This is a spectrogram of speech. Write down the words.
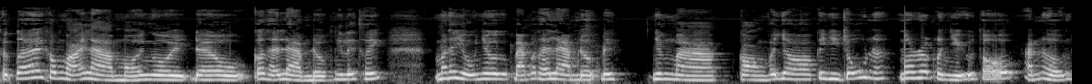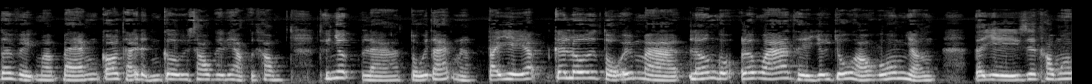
Thực tế không phải là mọi người đều có thể làm được như lý thuyết mà thí dụ như bạn có thể làm được đi nhưng mà còn phải do cái di trú nữa. Nó rất là nhiều yếu tố ảnh hưởng tới việc mà bạn có thể định cư sau khi đi học hay không. Thứ nhất là tuổi tác nè. Tại vì á cái lứa tuổi mà lớn lớn quá thì di trú họ cũng không nhận. Tại vì sẽ không có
